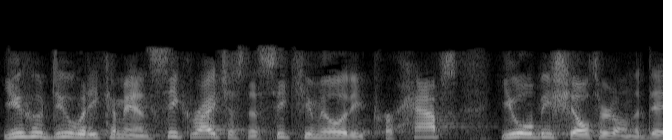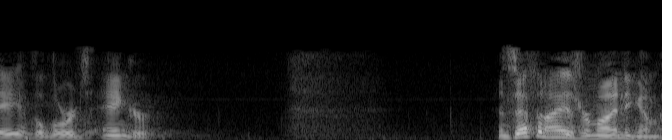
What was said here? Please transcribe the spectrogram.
you who do what he commands, seek righteousness, seek humility, perhaps you will be sheltered on the day of the Lord's anger. And Zephaniah is reminding him,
